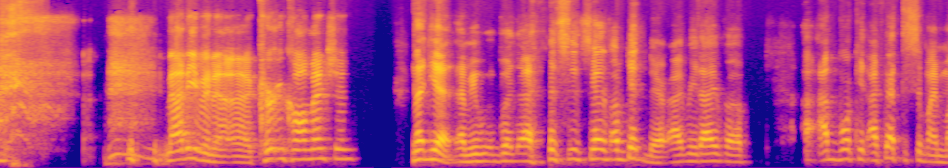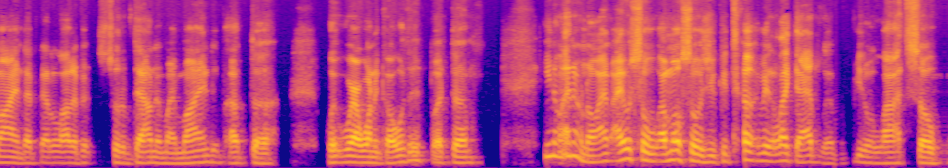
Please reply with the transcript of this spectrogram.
Not even a, a, curtain call mention. Not yet. I mean, but uh, it's, it's I'm getting there. I mean, I've uh, I'm working. I've got this in my mind. I've got a lot of it sort of down in my mind about uh, where I want to go with it. But um, you know, I don't know. I, I, also, I'm also, as you can tell, I mean, I like to ad lib, you know, a lot. So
